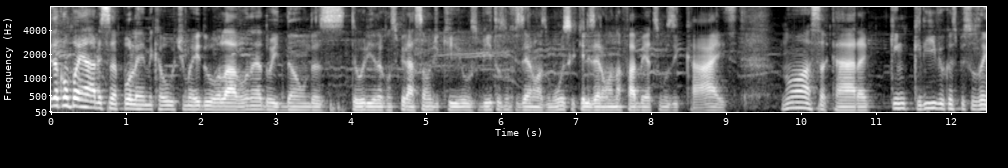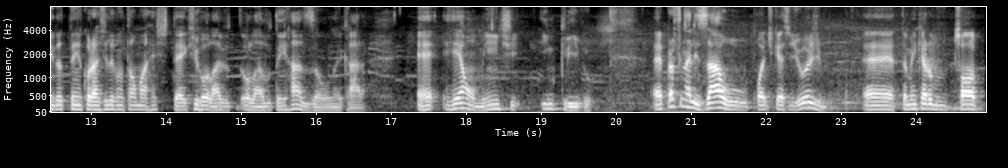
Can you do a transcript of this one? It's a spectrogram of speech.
Vocês acompanharam essa polêmica última aí do Olavo, né, doidão das teorias da conspiração de que os Beatles não fizeram as músicas, que eles eram analfabetos musicais. Nossa, cara, que incrível que as pessoas ainda a coragem de levantar uma hashtag Olavo, Olavo tem razão, né, cara? É realmente incrível. É, para finalizar o podcast de hoje, é, também quero só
